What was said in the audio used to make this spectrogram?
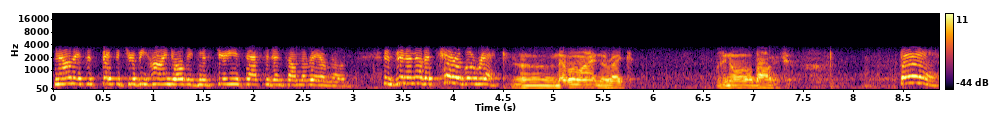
Now they suspect that you're behind all these mysterious accidents on the railroad. There's been another terrible wreck. Uh, never mind the wreck. I know all about it. Dad,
